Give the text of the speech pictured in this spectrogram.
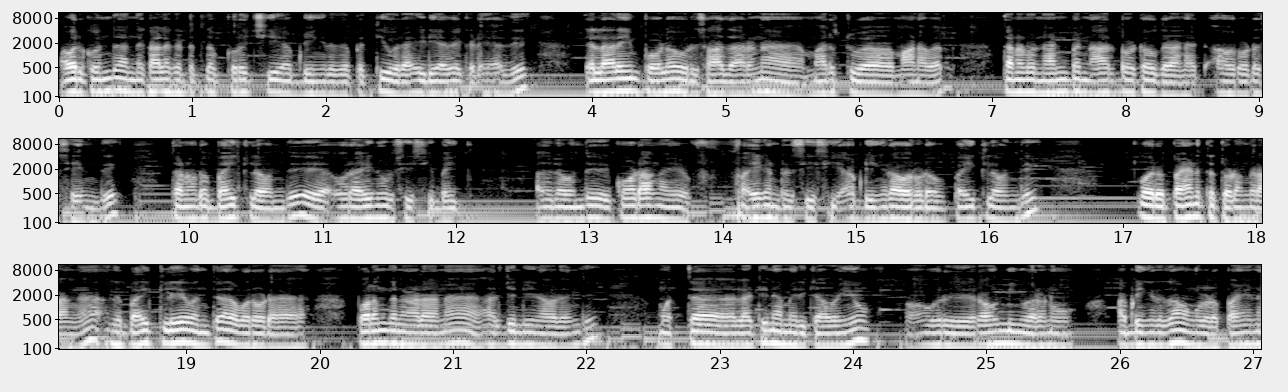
அவருக்கு வந்து அந்த காலகட்டத்தில் புரட்சி அப்படிங்கிறத பற்றி ஒரு ஐடியாவே கிடையாது. எல்லாரையும் போல் ஒரு சாதாரண மருத்துவ மாணவர் தன்னோட நண்பன் ஆல்பர்டோ கிரானட் அவரோட சேர்ந்து தன்னோட பைக்கில் வந்து ஒரு ஐநூறு சிசி பைக் அதில் வந்து கோடாங்க ஃபைவ் ஹண்ட்ரட் சிசி அப்படிங்கிற அவரோட பைக்கில் வந்து ஒரு பயணத்தை தொடங்குறாங்க. அந்த பைக்லேயே வந்து அவரோட பிறந்த நாடான அர்ஜென்டினாவிலேருந்து மொத்த லட்டின் அமெரிக்காவையும் ஒரு ரவுண்டிங் வரணும் அப்படிங்கிறது தான் அவங்களோட பயண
